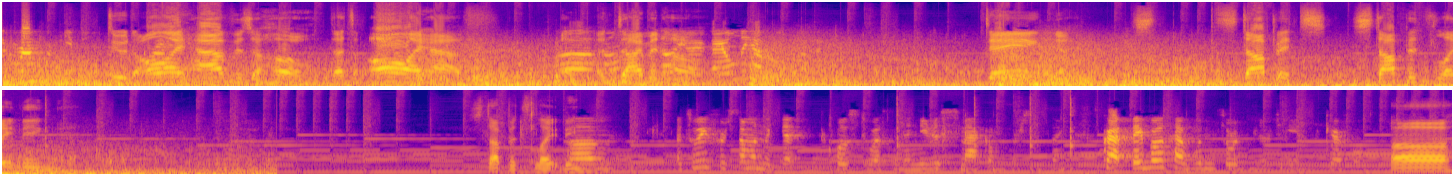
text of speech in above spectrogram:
look around for people. dude, all I have is a hoe. That's all I have. Uh, A, a diamond hoe. I only have. Dang! S- stop it! Stop it, lightning! Stop it, lightning. Um, let's wait for someone to get close to us, and then you just smack them or something. Crap, they both have wooden swords in their team. Be careful. Uh,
